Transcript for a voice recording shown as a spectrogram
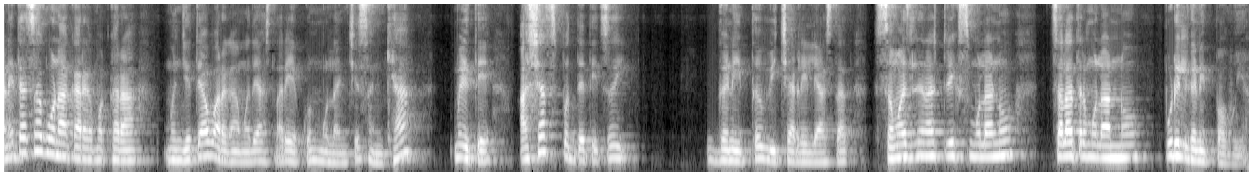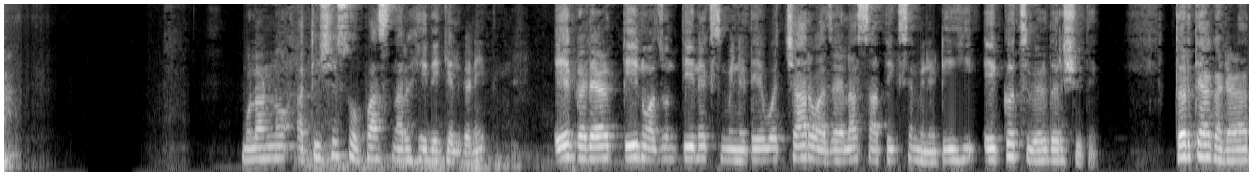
आणि त्याचा गुणाकार करा. म्हणजे त्या वर्गामध्ये असणाऱ्या एकूण मुलांची संख्या मिळते. अशाच पद्धतीचं गणित विचारलेले असतात. समजले ना ट्रिक्स मुलांनो चला तर मुलांनो पुढील गणित पाहूया. मुलांनो अतिशय सोपं असणारं हे देखील गणित. एक घड्याळ तीन वाजून तीन एक्स मिनिटे व चार वाजायला सात एक्स मिनिटे ही एकच वेळ दर्शवते. तर त्या घड्याळात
